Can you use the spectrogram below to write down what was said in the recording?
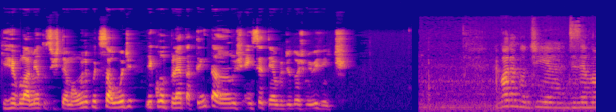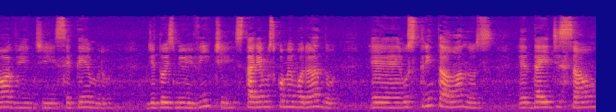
que regulamenta o Sistema Único de Saúde e completa 30 anos em setembro de 2020. Agora, no dia 19 de setembro de 2020, estaremos comemorando é, os 30 anos é, da edição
